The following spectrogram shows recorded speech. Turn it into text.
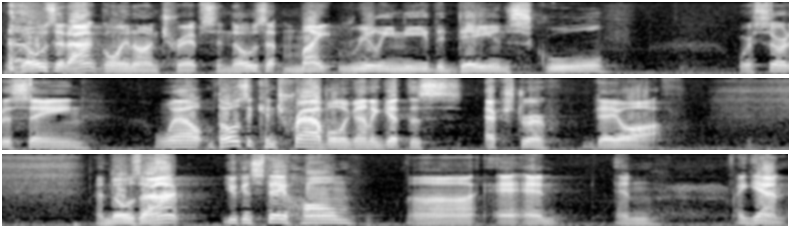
those that aren't going on trips and those that might really need the day in school, we're sort of saying, well, those that can travel are going to get this extra day off. And those aren't, you can stay home. Uh, and, and again,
